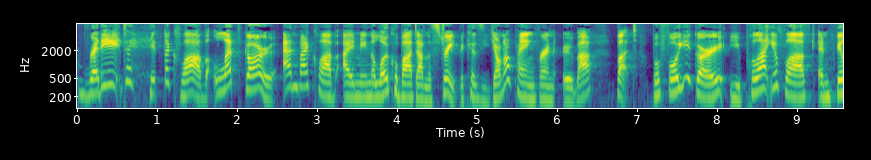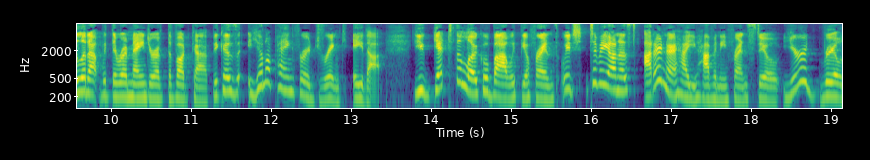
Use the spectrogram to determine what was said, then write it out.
ready to hit the club. Let's go. And by club, I mean the local bar down the street because you're not paying for an Uber. But before you go, you pull out your flask and fill it up with the remainder of the vodka because you're not paying for a drink either. You get to the local bar with your friends, which, to be honest, I don't know how you have any friends still. You're a real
